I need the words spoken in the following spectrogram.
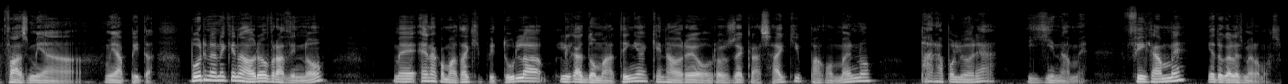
φας μια, μια πίτα. Μπορεί να είναι και ένα ωραίο βραδινό με ένα κομματάκι πιτούλα, λίγα ντοματίνια και ένα ωραίο ροζέ κρασάκι παγωμένο. Πάρα πολύ ωραία γίναμε. Φύγαμε για τον καλεσμένο μας.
